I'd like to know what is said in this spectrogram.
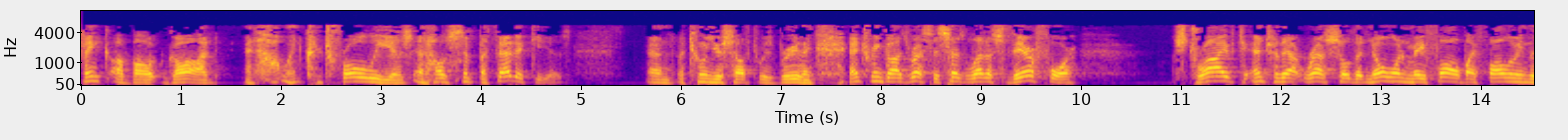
think about God and how in control he is and how sympathetic he is. And attune yourself to his breathing. Entering God's rest, it says, let us therefore strive to enter that rest so that no one may fall by following the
